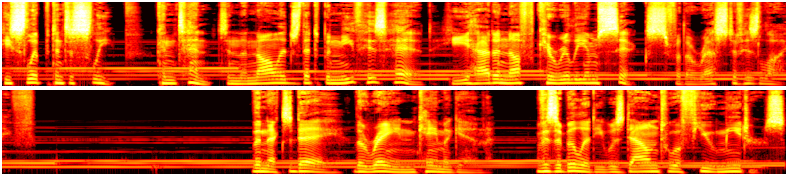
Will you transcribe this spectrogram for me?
He slipped into sleep, content in the knowledge that beneath his head he had enough Kiryllium 6 for the rest of his life. The next day, the rain came again. Visibility was down to a few meters.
